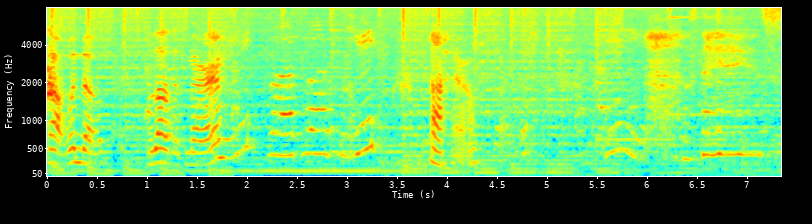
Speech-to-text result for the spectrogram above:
not window. I love this mirror. Bathroom. Nice.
